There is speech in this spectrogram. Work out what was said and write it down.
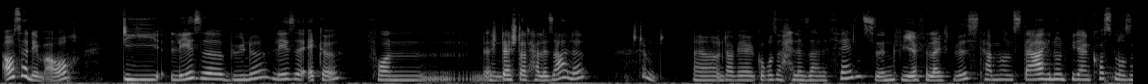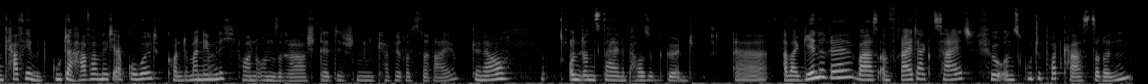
Außerdem auch die Lesebühne, Leseecke von der, der Stadt Halle Saale. Stimmt. Äh, und da wir große Halle-Saale-Fans sind, wie ihr vielleicht wisst, haben wir uns da hin und wieder einen kostenlosen Kaffee mit guter Hafermilch abgeholt. Konnte man nämlich. Von unserer städtischen Kaffeerösterei. Genau. Und uns da eine Pause gegönnt. Äh, aber generell war es am Freitag Zeit für uns gute Podcasterinnen,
